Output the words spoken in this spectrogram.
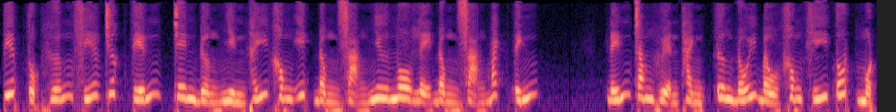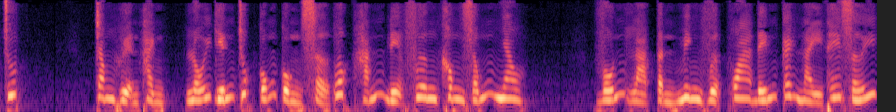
Tiếp tục hướng phía trước tiến trên đường nhìn thấy không ít đồng dạng như nô lệ đồng dạng bách tính. Đến trong huyện thành tương đối bầu không khí tốt một chút. Trong huyện thành, lối kiến trúc cũng cùng sở quốc hắn địa phương không giống nhau. Vốn là tần minh vượt qua đến cái này thế giới,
